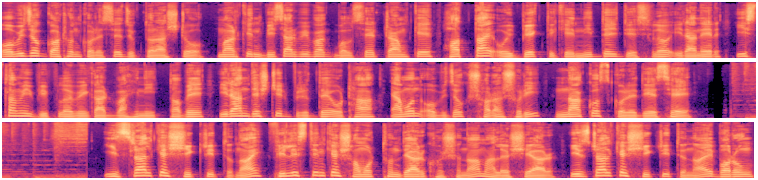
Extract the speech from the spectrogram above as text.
অভিযোগ গঠন করেছে যুক্তরাষ্ট্র। মার্কিন বিচার বিভাগ বলছে, ট্রাম্পকে হত্যায় ওই ব্যক্তিকে নির্দেশ দিয়েছিল ইরানের ইসলামী বিপ্লবী গার্ড বাহিনী তবে ইরান দেশটির বিরুদ্ধে ওঠা এমন অভিযোগ সরাসরি নাকচ করে দিয়েছে। ইসরায়েলকে স্বীকৃত নয়, ফিলিস্তিনকে সমর্থন দেওয়ার ঘোষণা মালয়েশিয়ার। ইসরায়েলকে স্বীকৃত নয়, বরং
